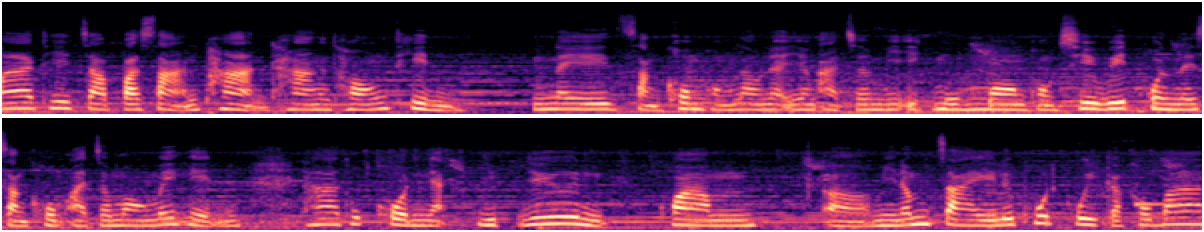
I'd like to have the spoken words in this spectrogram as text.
มารถที่จะประสานผ่านทางท้องถิ่นในสังคมของเราเนี่ยยังอาจจะมีอีกมุมมองของชีวิตคนในสังคมอาจจะมองไม่เห็น ถ้าทุกคนเนี่ยหยิบยื่นความ มีน้ำใจหรือพูดคุยกับเขาบ้าง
